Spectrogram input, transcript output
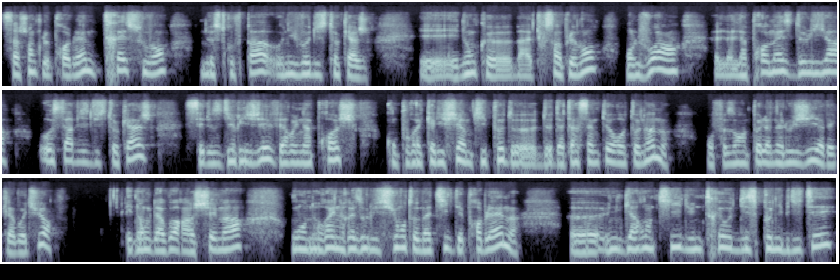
sachant que le problème, très souvent, ne se trouve pas au niveau du stockage. Et, donc, euh, bah, tout simplement, on le voit, hein, la, promesse de l'IA au service du stockage, c'est de se diriger vers une approche qu'on pourrait qualifier un petit peu de, data center autonome, en faisant un peu l'analogie avec la voiture, et donc d'avoir un schéma où on aurait une résolution automatique des problèmes, euh, une garantie d'une très haute disponibilité,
